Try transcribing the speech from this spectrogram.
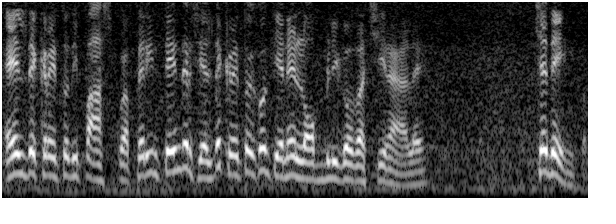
È il decreto di Pasqua, per intendersi è il decreto che contiene l'obbligo vaccinale. C'è dentro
